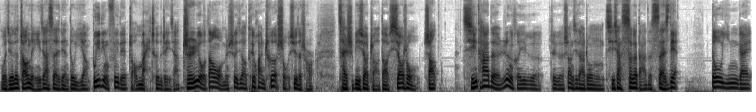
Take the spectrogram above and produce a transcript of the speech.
我觉得找哪一家 4S 店都一样，不一定非得找买车的这一家。只有当我们涉及到退换车手续的时候，才是必须要找到销售商。其他的任何一个这个上汽大众旗下斯柯达的 4S 店。都应该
